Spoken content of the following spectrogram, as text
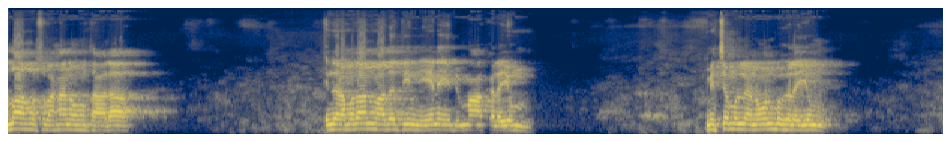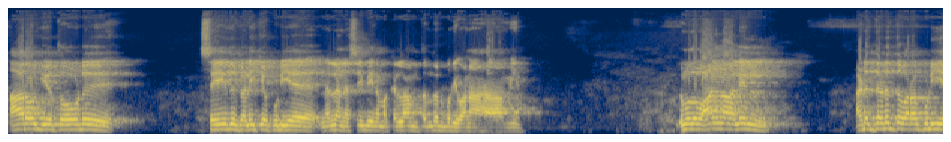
அல்லாஹு சுபஹானு தாலா இந்த ரமதான் மாதத்தின் ஏனைய ஜும்மாக்களையும் மிச்சமுள்ள நோன்புகளையும் ஆரோக்கியத்தோடு செய்து கழிக்கக்கூடிய நல்ல நசீபை நமக்கெல்லாம் தந்தர் புரிவானாக. ஆமீன். நமது வாழ்நாளில் அடுத்தடுத்து வரக்கூடிய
